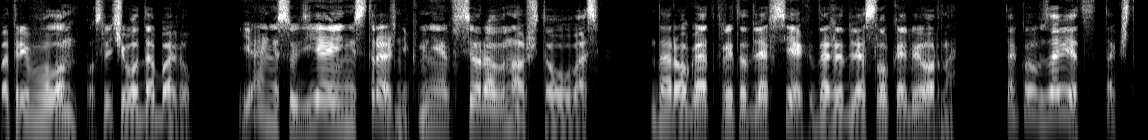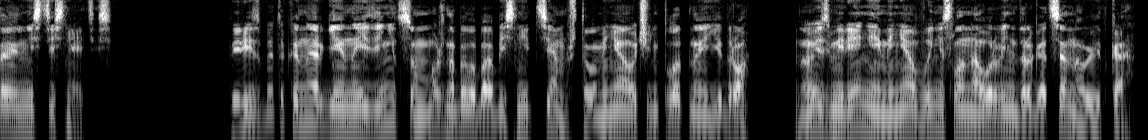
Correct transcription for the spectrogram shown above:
потребовал он, после чего добавил. «Я не судья и не стражник, мне все равно, что у вас. Дорога открыта для всех, даже для слуг Абиорна. Таков завет, так что не стесняйтесь». Переизбыток энергии на единицу можно было бы объяснить тем, что у меня очень плотное ядро, но измерение меня вынесло на уровень драгоценного витка,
